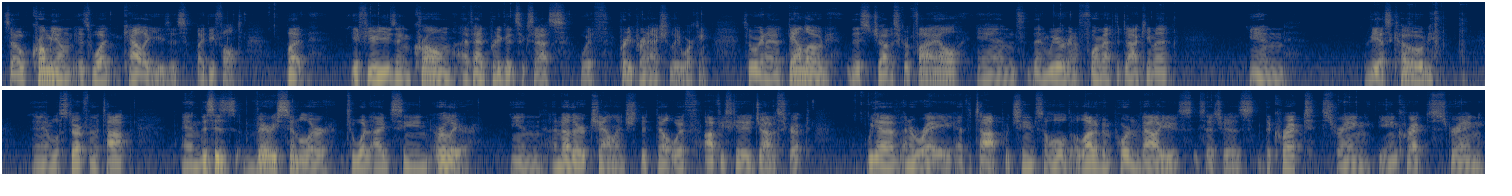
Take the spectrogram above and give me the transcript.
So Chromium is what Kali uses by default. But if you're using Chrome, I've had pretty good success with PrettyPrint actually working. So we're going to download this JavaScript file, and then we are going to format the document in VS Code, and we'll start from the top. And this is very similar to what I'd seen earlier in another challenge that dealt with obfuscated JavaScript. We have an array at the top, which seems to hold a lot of important values, such as the correct string, the incorrect string,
